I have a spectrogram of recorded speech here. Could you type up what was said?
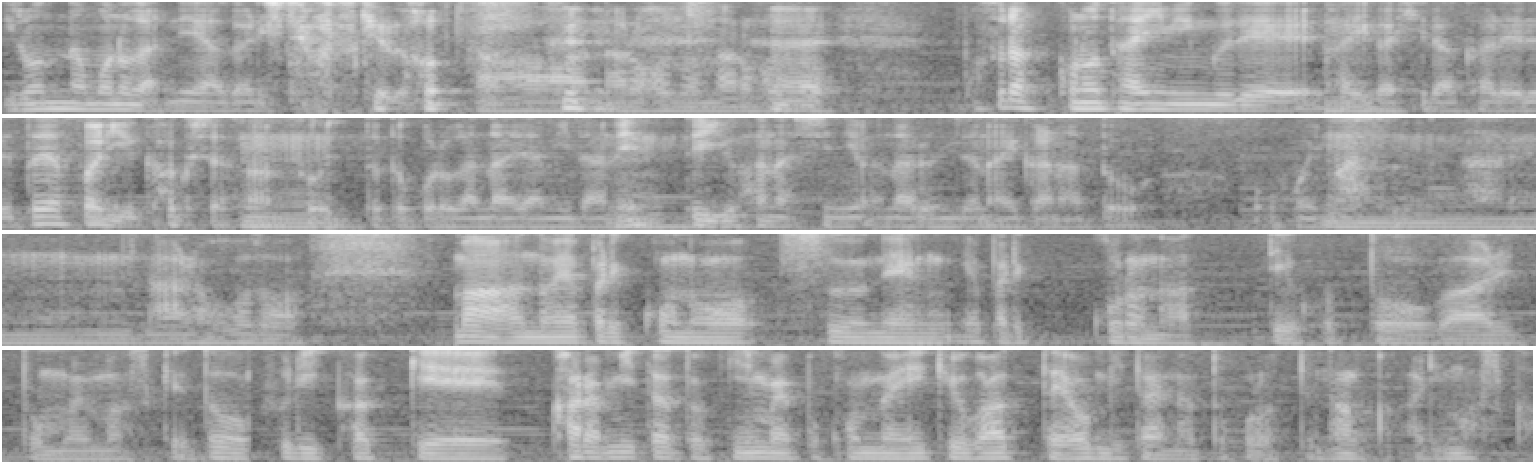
いろんなものが値上がりしてますけど。ああなるほどなるほど、はいおそらくこのタイミングで会が開かれるとやっぱり各社さうん。んそういったところが悩みだねっていう話にはなるんじゃないかなと思います。なるほど。まああのやっぱりこの数年やっぱりコロナっていうことがあると思いますけどふりかけから見た時にもやっぱこんな影響があったよみたいなところって何かありますか、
